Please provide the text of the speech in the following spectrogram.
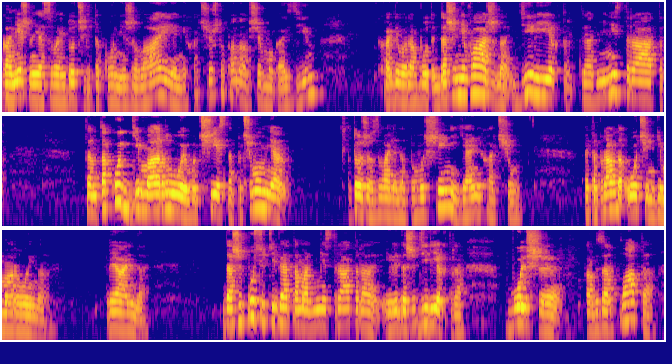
Конечно, я своей дочери такого не желаю. Я не хочу, чтобы она вообще в магазин ходила работать. Даже не важно, директор ты, администратор. Там такой геморрой, вот честно. Почему меня тоже звали на повышение, я не хочу. Это правда очень геморройно. Реально. Даже пусть у тебя там администратора или даже директора больше как зарплата –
